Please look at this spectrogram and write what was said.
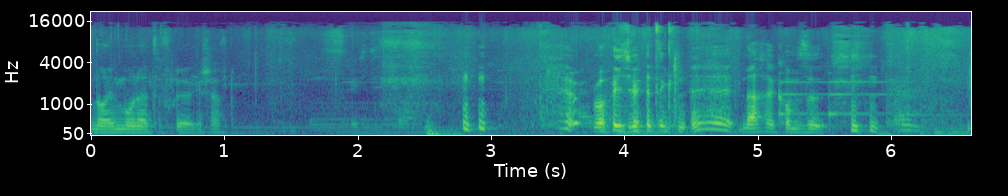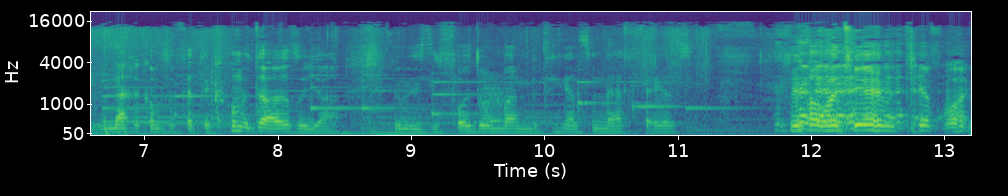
neun Monate früher geschafft. das ist richtig schlau. Bro, ich wette, nachher kommen so, nachher kommen so fette Kommentare, so, ja, Junge, die sind voll dumm, Mann, mit den ganzen Math-Fails. ja, mit dir, mit dir voll.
